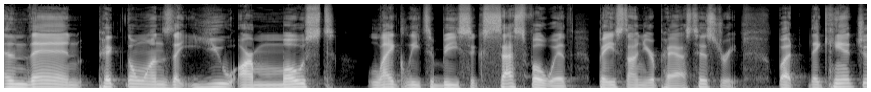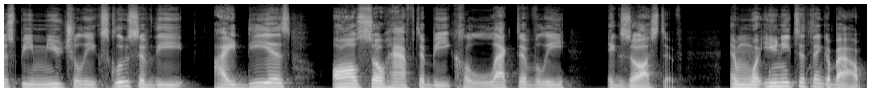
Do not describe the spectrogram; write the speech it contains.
And then pick the ones that you are most likely to be successful with based on your past history. But they can't just be mutually exclusive. The ideas also have to be collectively exhaustive. And what you need to think about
